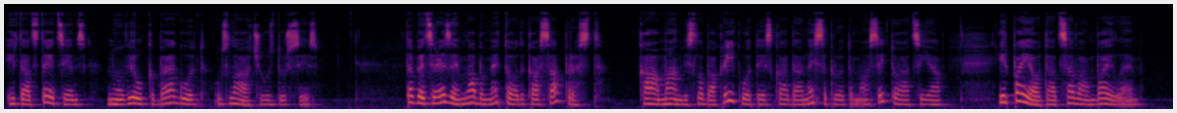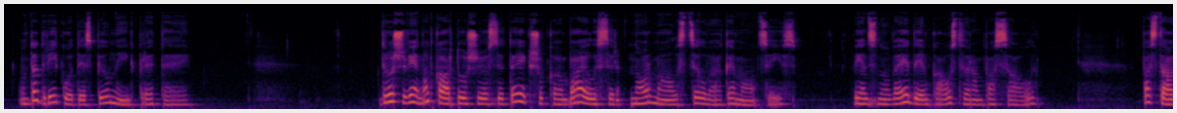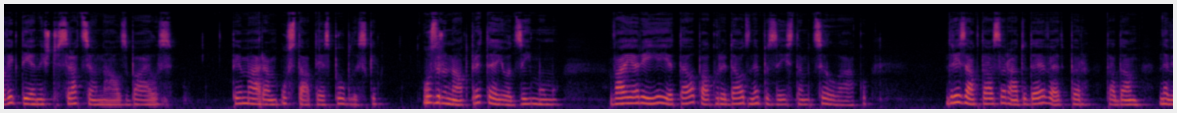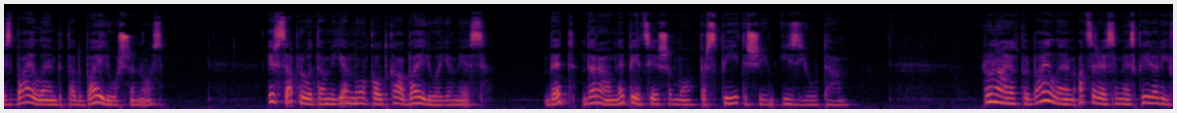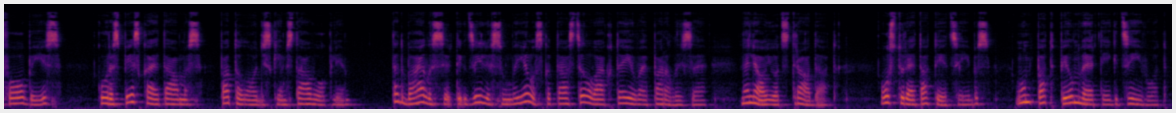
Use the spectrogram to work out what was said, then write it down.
Ir tāds teiciens, no vilka bēgot uz lāču uzdursies. Tāpēc reizēm laba metode, kā saprast, kā man vislabāk rīkoties kādā nesaprotamā situācijā, ir pajautāt savām bailēm, un tad rīkoties pilnīgi pretēji. Droši vien atkārtošos, ja teikšu, ka bailes ir normālas cilvēka emocijas, viens no veidiem, kā uztveram pasauli. Pastāv ikdienišķas racionālas bailes, piemēram, uzstāties publiski, uzrunāt pretējo dzimumu, vai arī ieiet telpā, kur ir daudz nepazīstamu cilvēku. Drīzāk tās varētu dēvēt par tādām nevis bailēm, bet tādu baiļošanos Ir saprotami, ja no kaut kā baiļojamies, bet darām nepieciešamo par spīti šīm izjūtām. Runājot par bailēm, atcerēsimies, ka ir arī fobijas, kuras pieskaitāmas patoloģiskiem stāvokļiem. Tad bailes ir tik dziļas un lielas, ka tās cilvēku teju vai paralizē, neļaujot strādāt, uzturēt attiecības un pat pilnvērtīgi dzīvot.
